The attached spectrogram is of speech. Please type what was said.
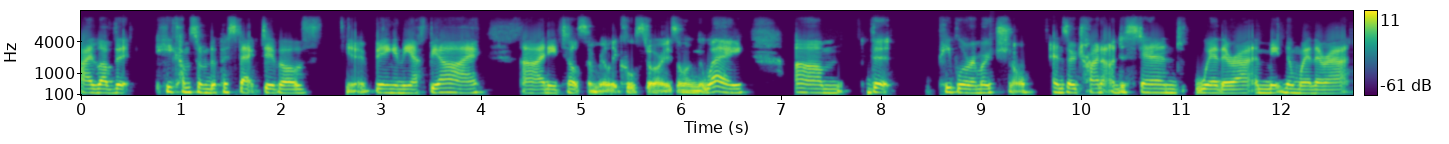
I love that he comes from the perspective of, you know, being in the FBI, uh, and he tells some really cool stories along the way um, that people are emotional. And so trying to understand where they're at and meet them where they're at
